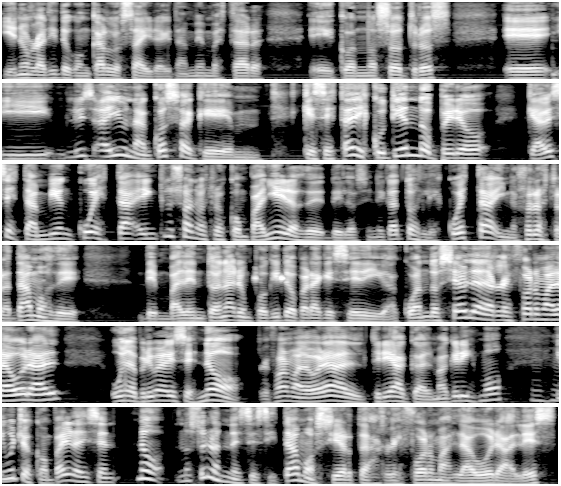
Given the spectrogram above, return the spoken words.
y en un ratito con Carlos Zaira, que también va a estar eh, con nosotros. Y Luis, hay una cosa que, que se está discutiendo, pero que a veces también cuesta, e incluso a nuestros compañeros de, de los sindicatos les cuesta, y nosotros tratamos de de envalentonar un poquito para que se diga. Cuando se habla de reforma laboral, uno primero dice, no, reforma laboral, triaca, el macrismo, y muchos compañeros dicen, no, nosotros necesitamos ciertas reformas laborales,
